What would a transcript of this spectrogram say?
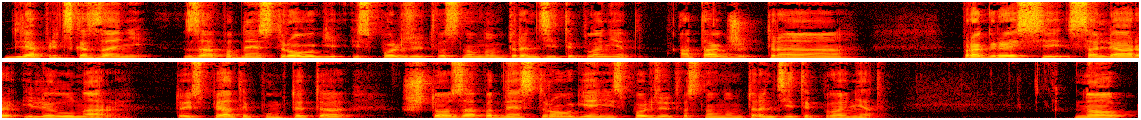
Для предсказаний западные астрологи используют в основном транзиты планет, а также тра... прогрессии соляры или лунары. То есть пятый пункт это что западные астрологи они используют в основном транзиты планет. Но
